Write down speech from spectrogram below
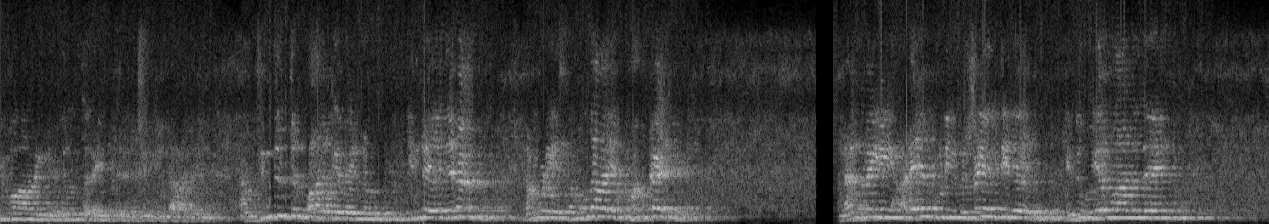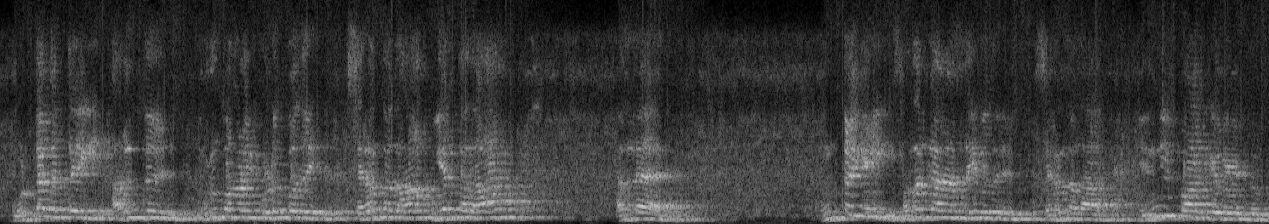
இவ்வாறு எடுத்துரைத்திருக்கின்றார்கள். நாம் சிந்தித்து பார்க்க வேண்டும். இன்றைய தினம் நம்முடைய சமுதாய மக்கள் நன்மையை அடையக்கூடிய விஷயத்திலே இது உயர்வானது. ஒட்டகத்தை அறுத்து குருபானை கொடுப்பது சிறந்ததா உயர்ந்ததா? அல்ல முட்டையை சதற்காரம் செய்வது சிறந்ததா? எண்ணி பார்க்க வேண்டும்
